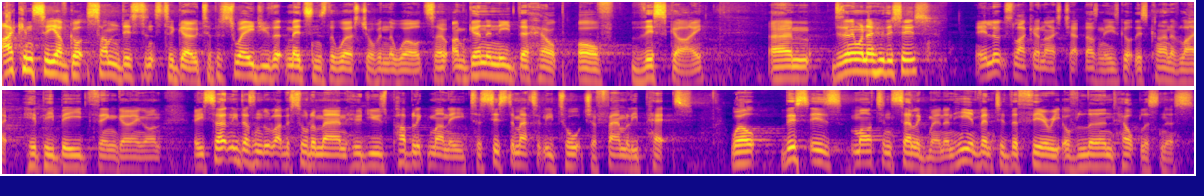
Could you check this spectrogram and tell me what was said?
I can see I've got some distance to go to persuade you that medicine's the worst job in the world. So I'm going to need the help of this guy. Um, does anyone know who this is? He looks like a nice chap, doesn't he? He's got this kind of like hippie bead thing going on. He certainly doesn't look like the sort of man who'd use public money to systematically torture family pets. Well, this is Martin Seligman, and he invented the theory of learned helplessness.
